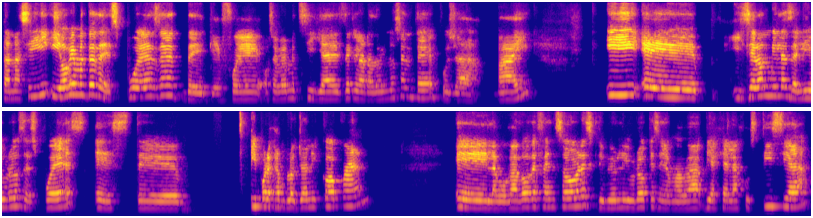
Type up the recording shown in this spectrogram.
tan así. Y obviamente después de, que fue, o sea, obviamente si ya es declarado inocente, pues ya bye. Y eh, hicieron miles de libros después, este, y por ejemplo, Johnny Cochran, el abogado defensor, escribió un libro que se llamaba Viaje a la Justicia.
